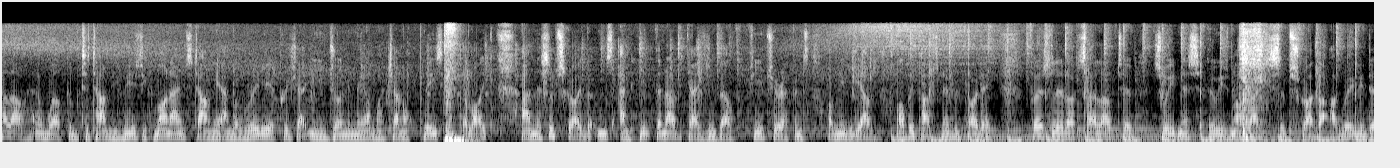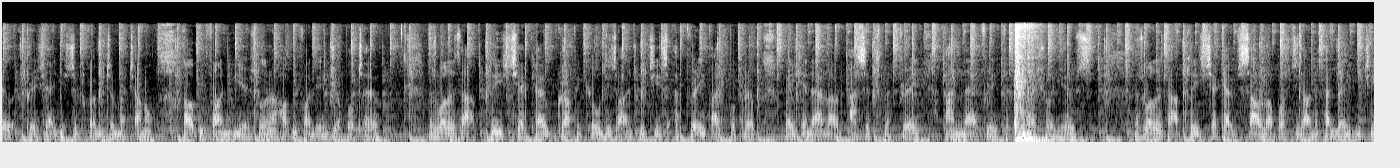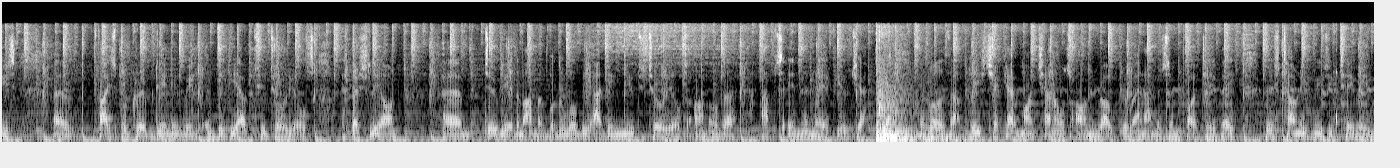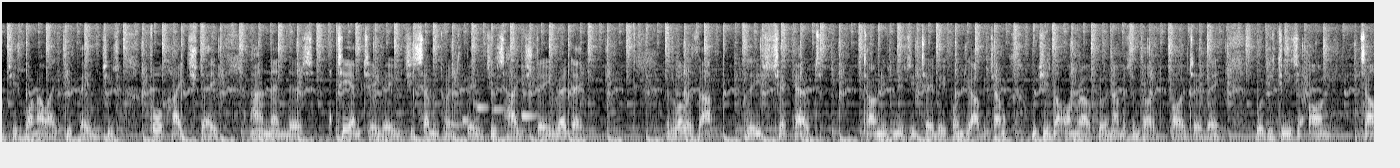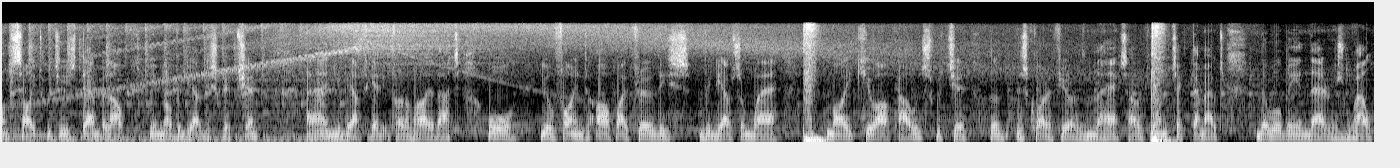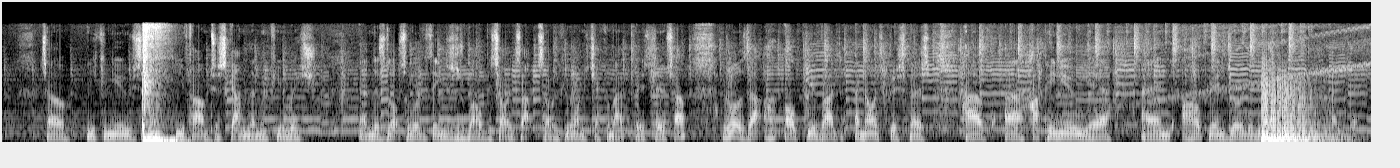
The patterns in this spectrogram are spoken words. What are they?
Hello and welcome to Tony's Music. My name's Tony and I really appreciate you joining me on my channel. Please hit the like and the subscribe buttons and hit the notification bell for future reference of new videos I'll be posting every Friday. Firstly, I'd like to say hello to Sweetness, who is my latest subscriber. I really do appreciate you subscribing to my channel. I hope you find it useful and I hope you find it enjoyable too. As well as that, please check out Graphic Cool Designs, which is a free Facebook group where you can download assets for free and they're free for commercial use. As well as that, please check out Solar Boss Design Academy, which is a Facebook group dealing with video tutorials, especially on um, Doodly at the moment, but they will be adding new tutorials on other apps in the near future. As well as that, please check out my channels on Roku and Amazon Fire TV. There's Tony's Music TV, which is 1080p, which is full HD, and then there's TMTV, which is 720p, which is HD ready. As well as that, please check out Tony's Music TV Punjabi channel, which is not on Roku and Amazon Fire TV, but it is on its own site which is down below in my video description and you'll be able to get it for via that or you'll find halfway through this video somewhere my QR codes which are, there's quite a few of them there so if you want to check them out they will be in there as well. So you can use your phone to scan them if you wish. And there's lots of other things as well besides that so if you want to check them out please do so. As well as that I hope you've had a nice Christmas have a happy new year and I hope you enjoy the video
